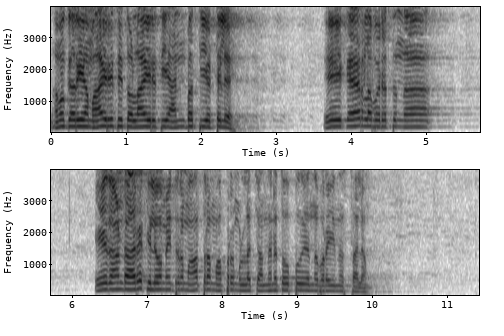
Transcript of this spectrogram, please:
നമുക്കറിയാം ആയിരത്തി തൊള്ളായിരത്തി അൻപത്തി എട്ടിൽ ഈ കേരളപുരത്തുനിന്ന് ഏതാണ്ട് അര കിലോമീറ്റർ മാത്രം അപ്പുറമുള്ള ചന്ദനത്തോപ്പ് എന്ന് പറയുന്ന സ്ഥലം.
